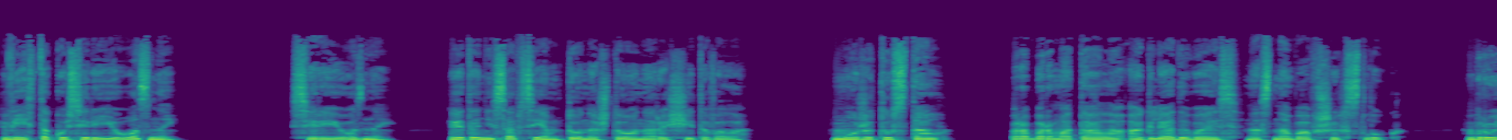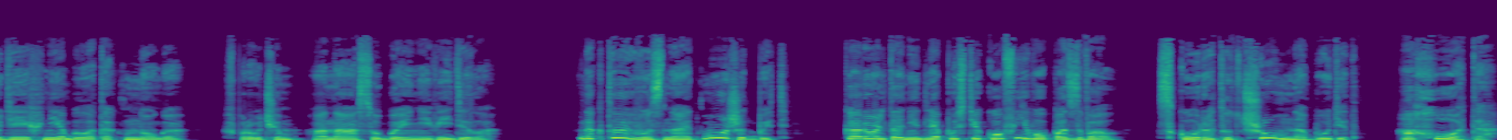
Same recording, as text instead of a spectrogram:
весь такой серьезный». «Серьезный? Это не совсем то, на что она рассчитывала. Может, устал?» Пробормотала, оглядываясь на сновавших слуг. Вроде их не было так много. Впрочем, она особо и не видела. «Да кто его знает, может быть. Король-то не для пустяков его позвал. Скоро тут шумно будет, Охота!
